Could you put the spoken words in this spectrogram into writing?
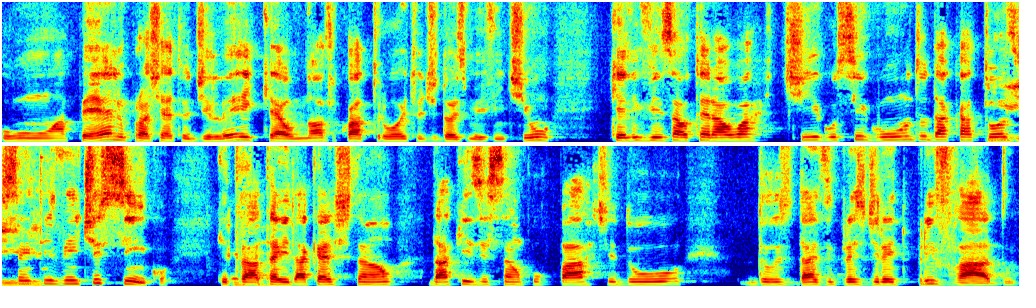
um APL, um projeto de lei, que é o 948 de 2021, que ele visa alterar o artigo 2 da 14125, que Perfeito. trata aí da questão da aquisição por parte do, dos, das empresas de direito privado.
